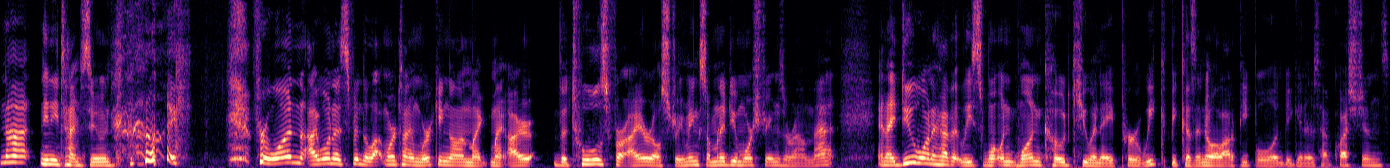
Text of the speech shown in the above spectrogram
Not anytime soon. like, for one, I want to spend a lot more time working on like my, the tools for IRL streaming. So I'm going to do more streams around that, and I do want to have at least one one code Q and A per week because I know a lot of people and beginners have questions.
